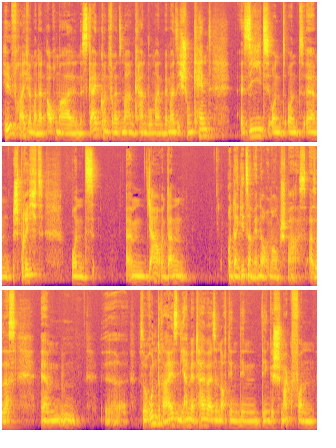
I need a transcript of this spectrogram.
hilfreich, wenn man dann auch mal eine Skype-Konferenz machen kann, wo man, wenn man sich schon kennt, sieht und, und ähm, spricht. Und ähm, ja, und dann, und dann geht es am Ende auch immer um Spaß. Also das ähm, äh, so Rundreisen, die haben ja teilweise noch den, den, den Geschmack von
